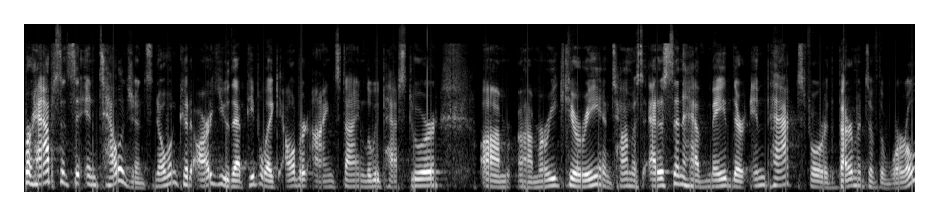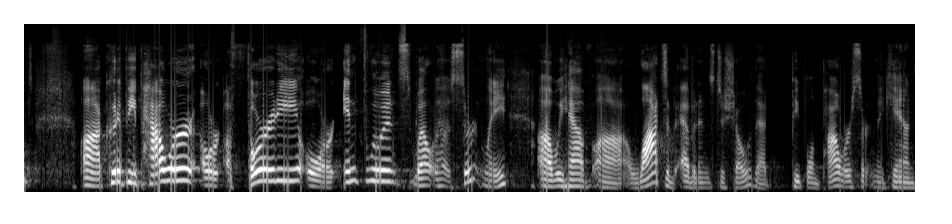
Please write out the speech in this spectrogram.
Perhaps it's intelligence. No one could argue that people like Albert Einstein, Louis Pasteur, um, uh, Marie Curie, and Thomas Edison have made their impact for the betterment of the world. Uh, could it be power or authority or influence? Well, uh, certainly uh, we have uh, lots of evidence to show that people in power certainly can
